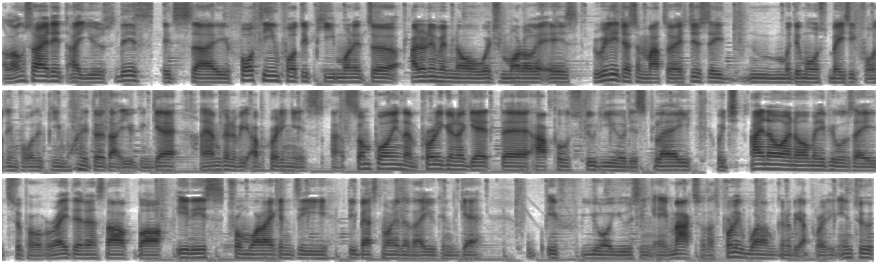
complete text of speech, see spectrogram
Alongside it, I use this. It's a 1440p monitor. I don't even know which model it is. It really doesn't matter. It's just a, mm, the most basic 1440p monitor that you can get. I am going to be upgrading it at some point. I'm probably going to get the Apple Studio display, which I know, I know many people say it's super overrated and stuff, but it is, from what I can see, the best monitor that you can get if you're using a Mac. So that's probably what I'm going to be upgrading into.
